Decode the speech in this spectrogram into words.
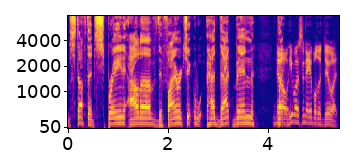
stuff that sprayed out of the fire extinguisher? Had that been? No, he wasn't able to do it.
